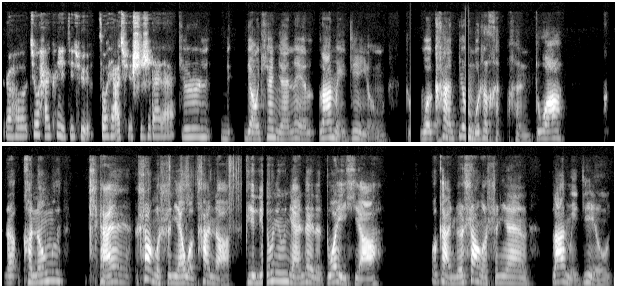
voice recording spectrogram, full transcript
然后就还可以继续做下去，世世代代。其实两两千年内拉美电影，我看并不是很很多，那可能。前上个十年我看的比零零年代的多一些啊，我感觉上个十年拉美电影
